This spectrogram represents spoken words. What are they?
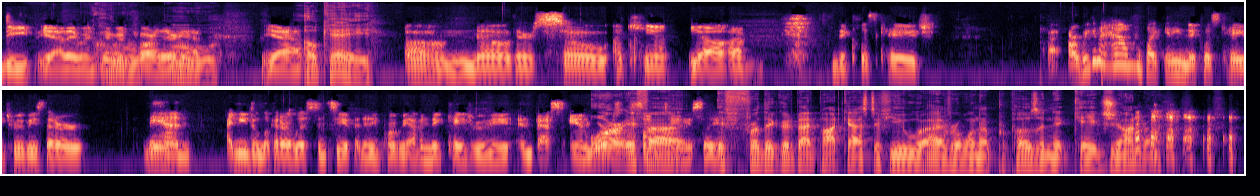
deep. Yeah, they went they went Ooh, far there. ooh. Yeah. Yeah. Okay. Oh no, they're so I can't. Yeah, um, Nicolas Cage. Are we gonna have like any Nicholas Cage movies that are? Man, I need to look at our list and see if at any point we have a Nick Cage movie and best and worst Or if uh, if for the Good Bad podcast, if you uh, ever want to propose a Nick Cage genre,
